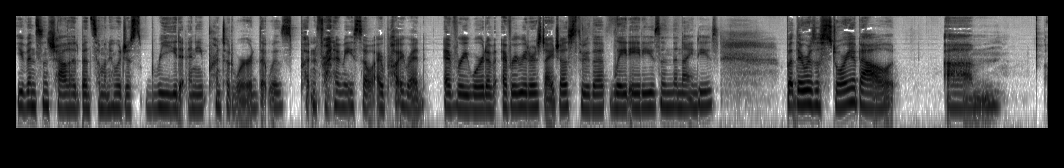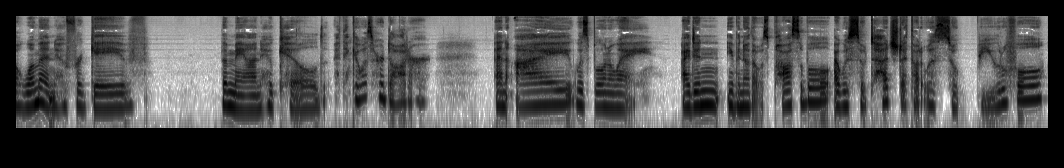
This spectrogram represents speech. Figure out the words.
even since childhood, been someone who would just read any printed word that was put in front of me. So I probably read every word of every Reader's Digest through the late 80s and the 90s. But there was a story about um, a woman who forgave the man who killed, I think it was her daughter. And I was blown away. I didn't even know that was possible. I was so touched. I thought it was so beautiful.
